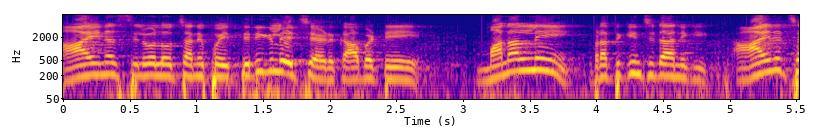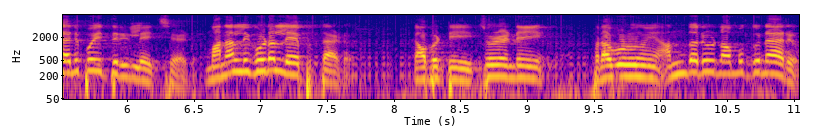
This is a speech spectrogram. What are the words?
ఆయన సిలువలో చనిపోయి తిరిగి లేచాడు కాబట్టి మనల్ని బ్రతికించడానికి ఆయన చనిపోయి తిరిగి లేచాడు. మనల్ని కూడా లేపుతాడు. కాబట్టి చూడండి ప్రభుడు అందరూ నమ్ముకున్నారు.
